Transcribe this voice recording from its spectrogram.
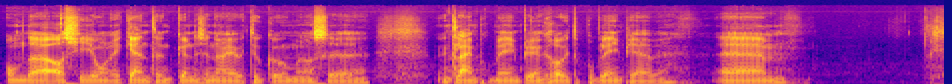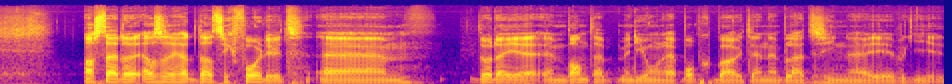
omdat als je jongeren kent, dan kunnen ze naar jou toe komen als ze een klein probleempje, een groter probleempje hebben. Ehm, als, dat, als dat zich voordoet, ehm, doordat je een band hebt met die jongeren hebt opgebouwd en hebt laten zien, eh, je,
